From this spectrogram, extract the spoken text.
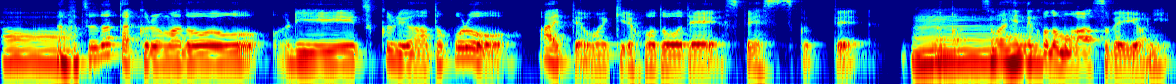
普通だったら車通り作るようなところを、あえて思いっきり歩道でスペース作って、なんかその辺で子供が遊べるように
